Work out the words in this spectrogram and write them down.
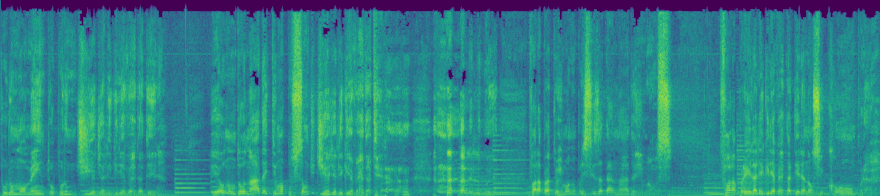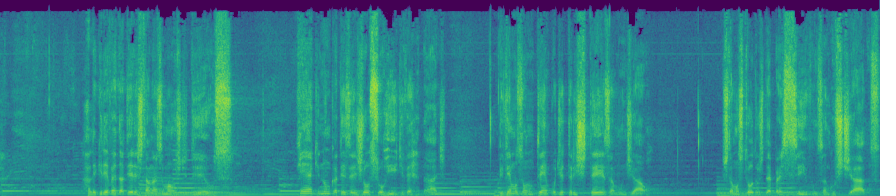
por um momento ou por um dia de alegria verdadeira. Eu não dou nada e tenho uma porção de dia de alegria verdadeira. Aleluia. Fala para teu irmão, não precisa dar nada, irmãos. Fala para ele, alegria verdadeira não se compra. Alegria verdadeira está nas mãos de Deus. Quem é que nunca desejou sorrir de verdade? Vivemos um tempo de tristeza mundial. Estamos todos depressivos, angustiados.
